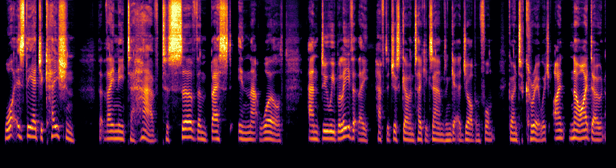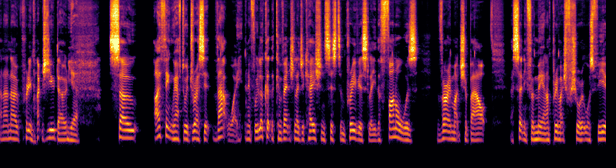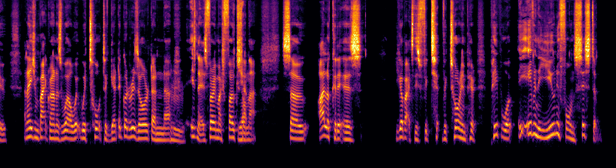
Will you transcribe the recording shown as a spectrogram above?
what is the education that they need to have to serve them best in that world? And do we believe that they have to just go and take exams and get a job and form go into career? Which I know I don't, and I know pretty much you don't. Yeah. So I think we have to address it that way. And if we look at the conventional education system previously, the funnel was very much about, uh, certainly for me, and I'm pretty much sure it was for you, an Asian background as well. We're, we're taught to get a good result, and uh, Hmm. isn't it? It's very much focused Yeah. on that. So I look at it as you go back to this Vict- Victorian period. People were even the uniform system.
